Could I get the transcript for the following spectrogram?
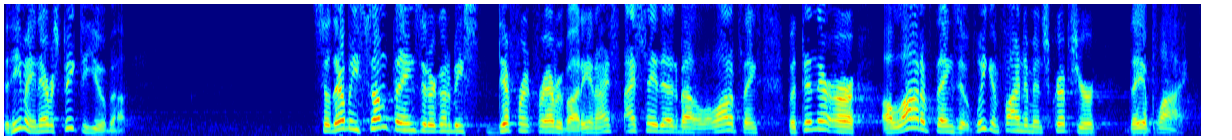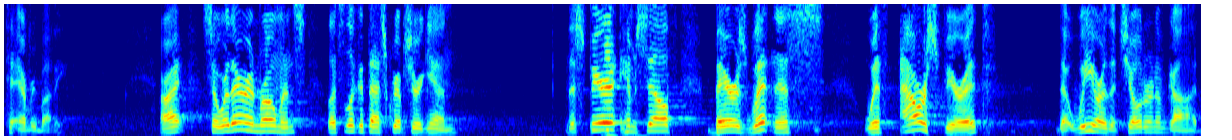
that he may never speak to you about. So there'll be some things that are going to be different for everybody, and I, I say that about a lot of things, but then there are a lot of things that if we can find them in Scripture, they apply to everybody. All right? So we're there in Romans. Let's look at that Scripture again. The Spirit Himself bears witness with our spirit that we are the children of God.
